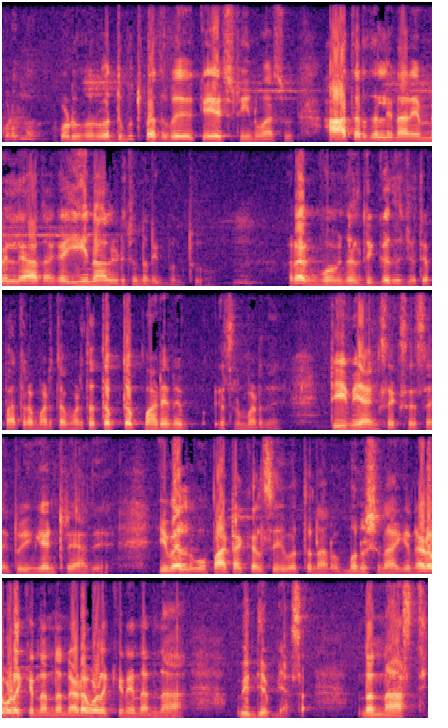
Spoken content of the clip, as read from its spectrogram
ಕೊಡಗ್ನವರು ಅದ್ಭುತ ಅದ್ಭುತವಾದ ಕೆ ಎಚ್ ಶ್ರೀನಿವಾಸು. ಆ ಥರದಲ್ಲಿ ನಾನು ಎಂ ಎಲ್ ಎ ಆದಾಗ ಈ ನಾಲೆಡ್ಜು ನನಗೆ ಬಂತು. ರಂಗಭೂಮಿನಲ್ಲಿ ದಿಗ್ಗಜ ಜೊತೆ ಪಾತ್ರ ಮಾಡ್ತಾ ಮಾಡ್ತಾ ತಪ್ಪು ತಪ್ಪು ಮಾಡೇನೆ ಹೆಸರು ಮಾಡಿದೆ. ಟಿ ವಿ ಹೆಂಗೆ ಸಕ್ಸಸ್ ಆಯಿತು, ಹಿಂಗೆ ಎಂಟ್ರಿ ಆದೆ. ಇವೆಲ್ಲವೂ ಪಾಠ ಕಲಿಸಿ ಇವತ್ತು ನಾನು ಮನುಷ್ಯನಾಗಿ ನಡವಳಿಕೆ, ನನ್ನ ನಡವಳಿಕೆನೇ ನನ್ನ ವಿದ್ಯಾಭ್ಯಾಸ, ನನ್ನ ಆಸ್ತಿ.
